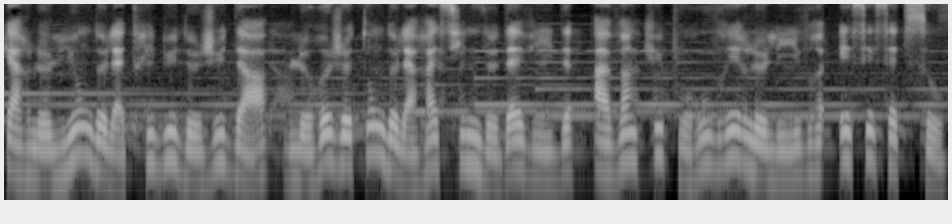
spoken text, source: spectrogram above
Car le lion de la tribu de Judas, le rejeton de la racine de David, a vaincu pour ouvrir le livre, et ses sept sceaux.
